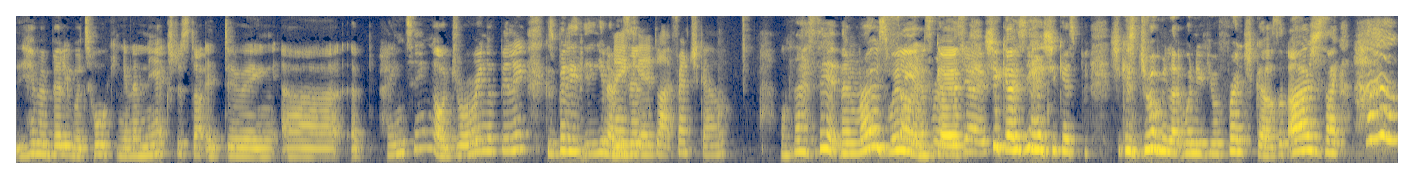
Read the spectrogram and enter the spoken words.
him and Billy were talking, and then the extra started doing uh, a painting or drawing of Billy because Billy, you know, Naked, like French girl. well, that's it. Then Rose Williams I've goes, she goes, yeah, she goes, she goes, draw me like one of your French girls, and I was just like, how?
